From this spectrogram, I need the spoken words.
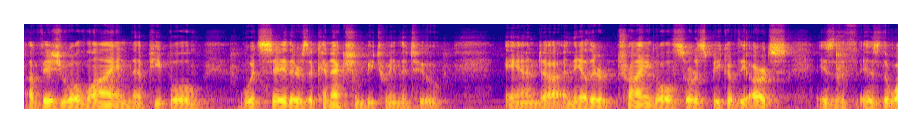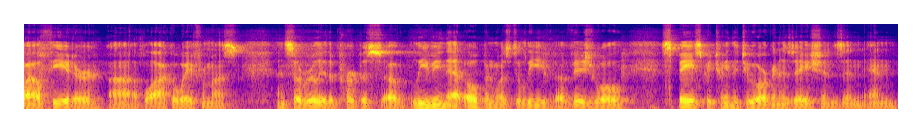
a visual line that people would say there's a connection between the two and uh, and the other triangle, so to speak, of the arts is the is the Wild Theater uh, a block away from us. And so, really, the purpose of leaving that open was to leave a visual space between the two organizations, and and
